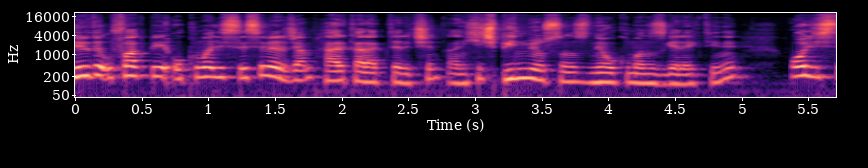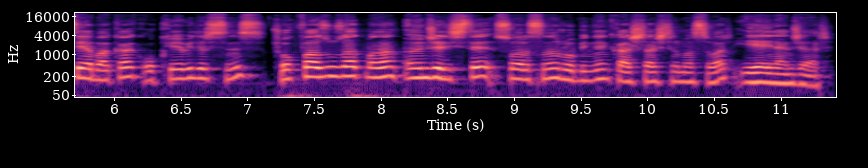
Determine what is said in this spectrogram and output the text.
Bir de ufak bir okuma listesi vereceğim her karakter için. Hani hiç bilmiyorsanız ne okumanız gerektiğini. O listeye bakarak okuyabilirsiniz. Çok fazla uzatmadan önce liste sonrasında Robin'lerin karşılaştırması var. İyi eğlenceler.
